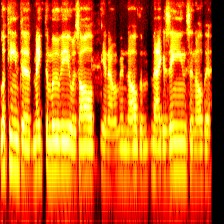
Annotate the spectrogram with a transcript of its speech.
looking to make the movie. It was all you know in all the magazines and all the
